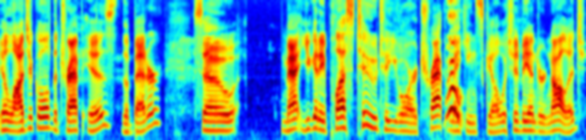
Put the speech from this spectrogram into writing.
illogical the trap is, the better. So, Matt, you get a plus two to your trap Woo! making skill, which should be under knowledge.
